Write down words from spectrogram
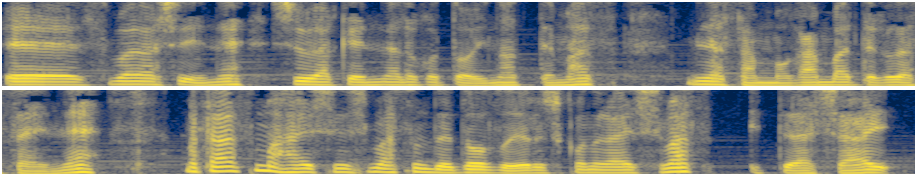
えー、素晴らしいね、週明けになることを祈ってます。皆さんも頑張ってくださいね。また明日も配信しますんで、どうぞよろしくお願いします。いってらっしゃい。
